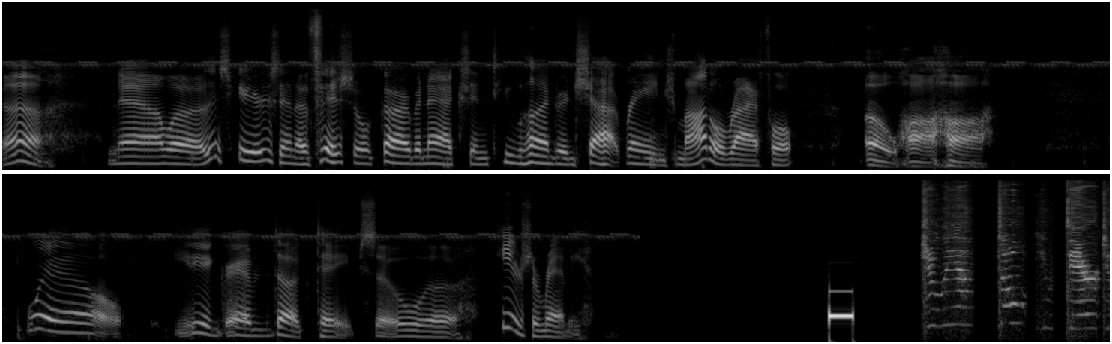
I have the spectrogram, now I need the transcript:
Ah, Now, uh, this here's an official carbine action 200 shot range model rifle. Oh, ha ha. Well, you did grab the duct tape, so uh, here's a Remy. Julia, don't you dare do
